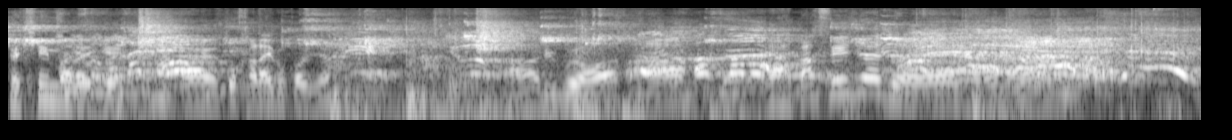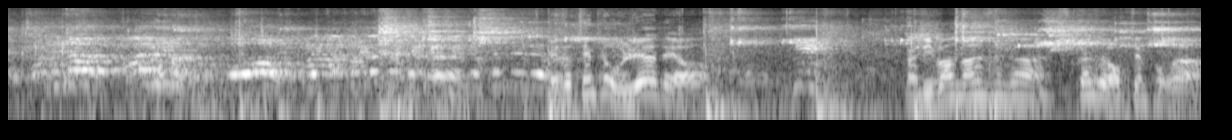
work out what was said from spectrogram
100개인마다 이게 네, 또 갈아입었거든요. 아, 류구현. 아, 야, 박스 해줘야죠. 저거는. 네. 그래서 템포 올려야 돼요. 그러니까 리바운드 하는 순간 습관적으로 업템포가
